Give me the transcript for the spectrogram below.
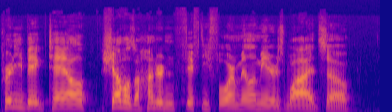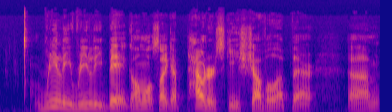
pretty big tail. Shovel's 154 millimeters wide, so really, really big, almost like a powder ski shovel up there. Um,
